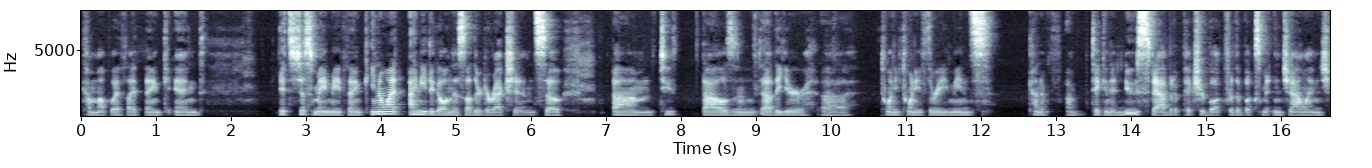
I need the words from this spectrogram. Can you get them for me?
come up with, I think. And it's just made me think, you know what? I need to go in this other direction. So, um, 2000, uh, the year uh, 2023 means kind of I'm taking a new stab at a picture book for the Booksmitten Challenge.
